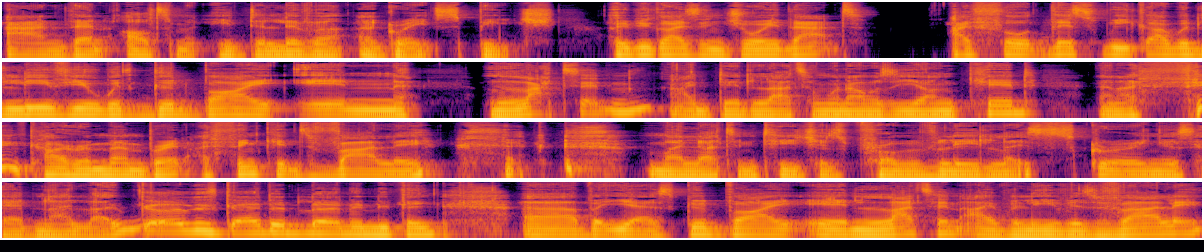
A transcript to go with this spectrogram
and then ultimately deliver a great speech. Hope you guys enjoyed that. I thought this week I would leave you with goodbye in Latin. I did Latin when I was a young kid and I think I remember it. I think it's Vale. My Latin teacher's probably like screwing his head and I like, God, this guy didn't learn anything. Uh, but yes, goodbye in Latin, I believe is Vale.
